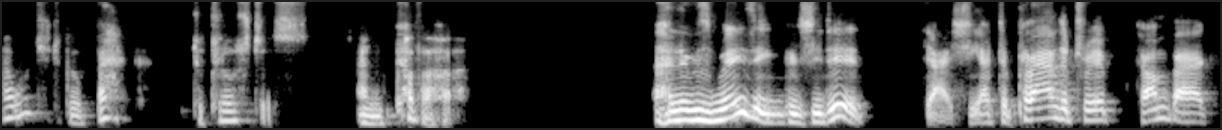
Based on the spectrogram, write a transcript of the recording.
I want you to go back to Klosters and cover her. And it was amazing because she did. Yeah, she had to plan the trip, come back,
